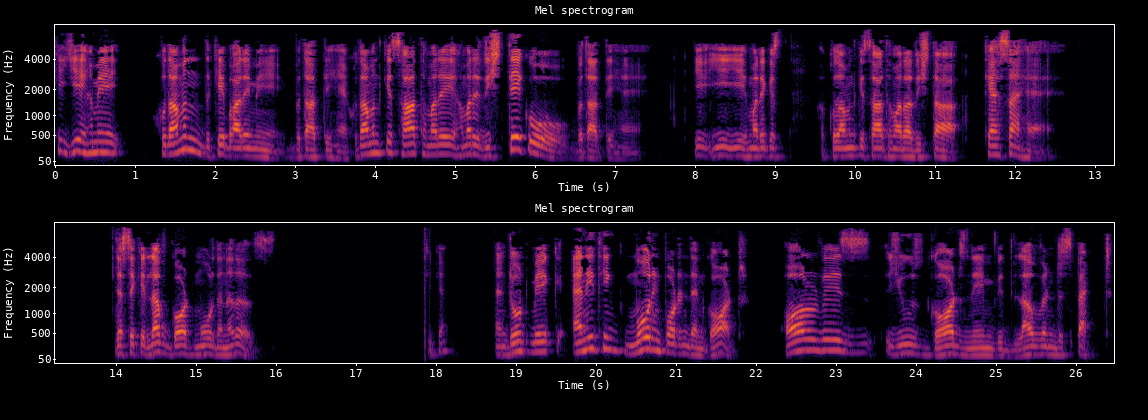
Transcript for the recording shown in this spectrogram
कि ये हमें खुदामंद के बारे में बताते हैं। खुदामंद के साथ हमारे हमारे रिश्ते को बताते हैं कि ये ये हमारे के, खुदामंद के साथ हमारा रिश्ता कैसा है। जैसे कि love God more than others. ठीक है? And don't make anything more important than God always use God's name with love and respect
